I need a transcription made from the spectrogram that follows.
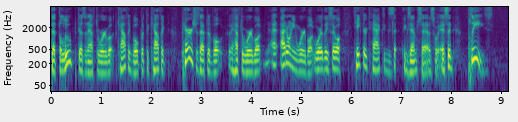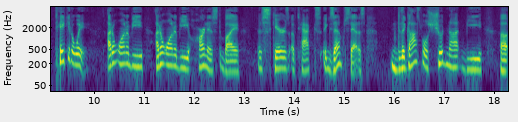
that the loop doesn't have to worry about Catholic vote, but the Catholic parishes have to vote have to worry about. I don't even worry about where they say, "Well, take their tax ex- exempt status away." I said, "Please take it away." I don't want to be I don't want to be harnessed by scares of tax exempt status. The gospel should not be uh,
